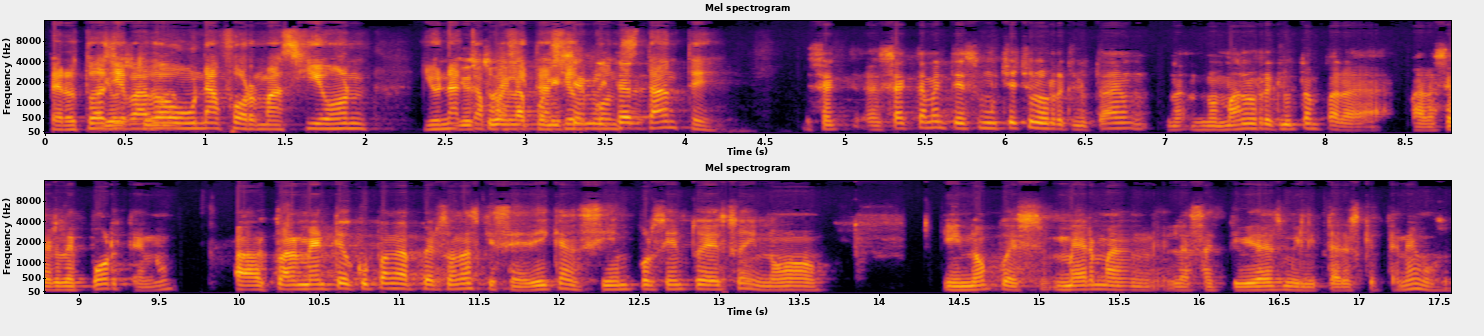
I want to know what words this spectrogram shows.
Pero tú has llevado una formación y una capacitación constante. exactamente, esos muchachos los reclutan, nomás los reclutan para, para hacer deporte, ¿no? Actualmente ocupan a personas que se dedican 100% a eso y no, y no pues merman las actividades militares que tenemos.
